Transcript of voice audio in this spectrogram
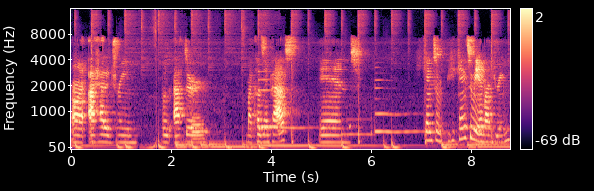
uh, I had a dream. It was after my cousin passed, and he came to he came to me in my dream,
